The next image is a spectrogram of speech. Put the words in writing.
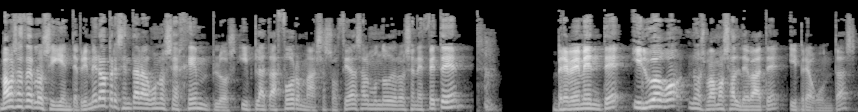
vamos a hacer lo siguiente. Primero a presentar algunos ejemplos y plataformas asociadas al mundo de los NFT, brevemente, y luego nos vamos al debate y preguntas.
